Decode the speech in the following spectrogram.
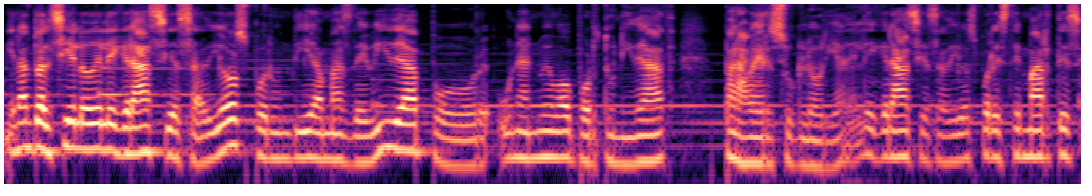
Mirando al cielo, dele gracias a Dios por un día más de vida, por una nueva oportunidad para ver su gloria. Dele gracias a Dios por este martes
